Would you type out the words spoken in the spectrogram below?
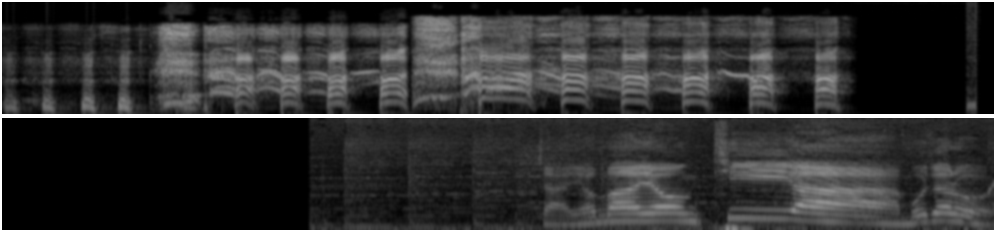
자 여마형 티아 모자로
